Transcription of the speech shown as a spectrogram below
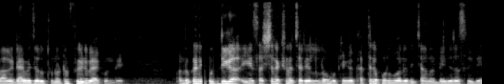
బాగా డ్యామేజ్ జరుగుతున్నట్టు ఫీడ్బ్యాక్ ఉంది. అందుకని కొద్దిగా ఈ సస్యరక్షణ చర్యలలో ముఖ్యంగా కత్తెర పురుగు అనేది చాలా డేంజరస్ ఇది.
